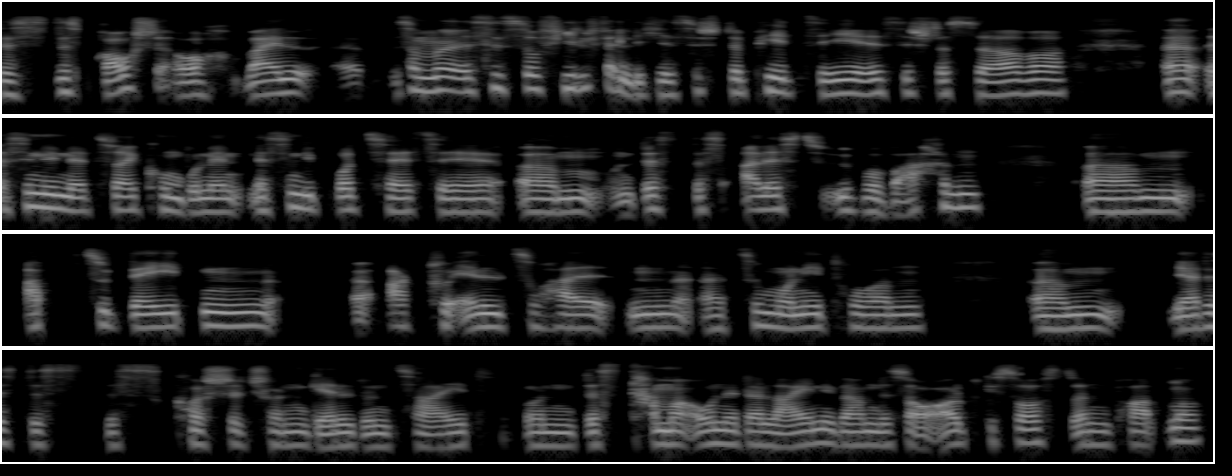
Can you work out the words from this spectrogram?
das, das brauchst du auch, weil, äh, sag mal, es ist so vielfältig. Es ist der PC, es ist der Server, äh, es sind die Netzwerkkomponenten, es sind die Prozesse ähm, und das, das alles zu überwachen, ähm, abzudaten, äh, aktuell zu halten, äh, zu monitoren. Ähm, ja, das, das, das kostet schon Geld und Zeit und das kann man auch nicht alleine. Wir haben das auch outgesourced an einen Partner,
